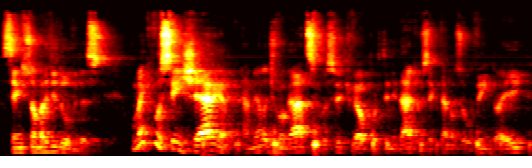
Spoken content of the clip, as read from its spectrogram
sem sombra de dúvidas. Como é que você enxerga a Melo Advogados? Se você tiver a oportunidade, você que está nos ouvindo aí,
